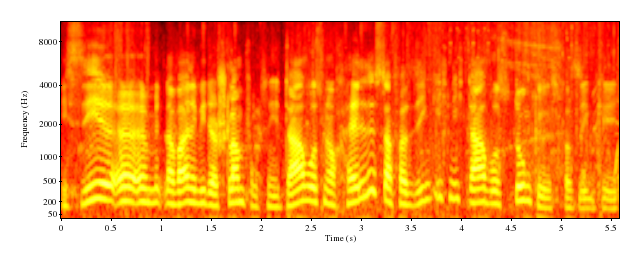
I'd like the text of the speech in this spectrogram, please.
Ich sehe äh, mittlerweile, wie der Schlamm funktioniert. Da, wo es noch hell ist, da versinke ich nicht. Da, wo es dunkel ist, versinke ich.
